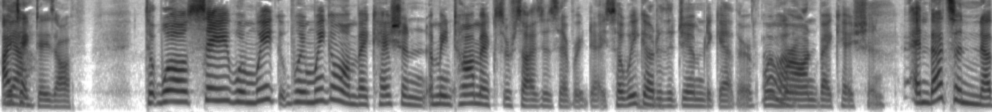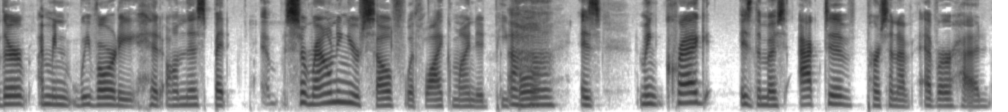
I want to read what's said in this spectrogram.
I Yeah. take days off. Well, see, when we when we go on vacation, I mean, Tom exercises every day, so we go to the gym together when we're on vacation. And that's another, I mean, we've already hit on this, but uh, surrounding yourself with like minded people Uh-huh. is, I mean, Craig is the most active person I've ever had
